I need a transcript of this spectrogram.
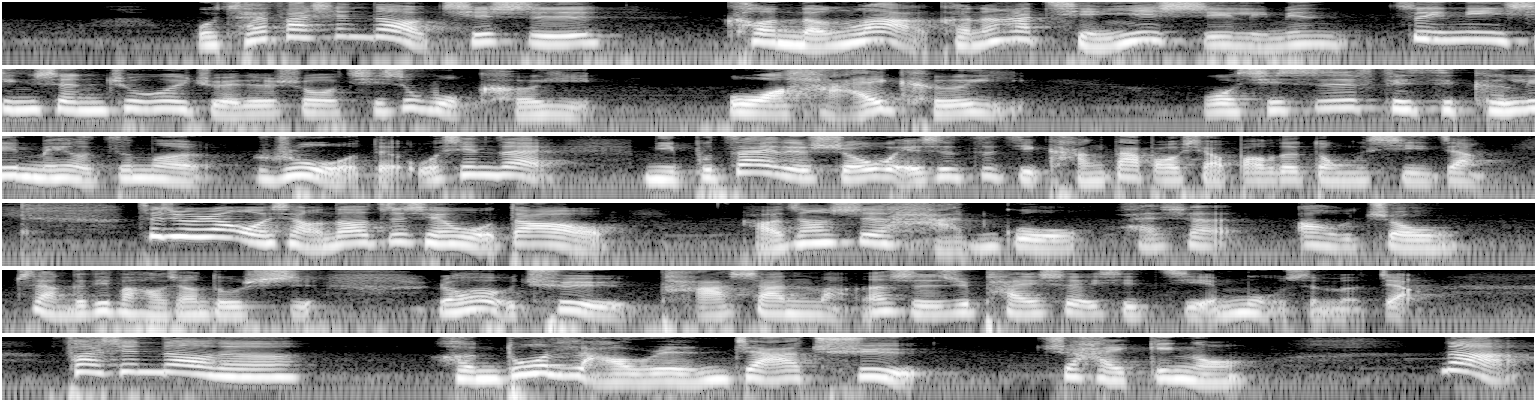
我才发现到其实可能啦，可能他潜意识里面最内心深处会觉得说，其实我可以，我还可以，我其实 physically 没有这么弱的。我现在你不在的时候，我也是自己扛大包小包的东西，这样，这就让我想到之前我到好像是韩国还是澳洲这两个地方好像都是，然后有去爬山嘛，那时去拍摄一些节目什么这样，发现到呢。很多老人家去去 hiking 哦，那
